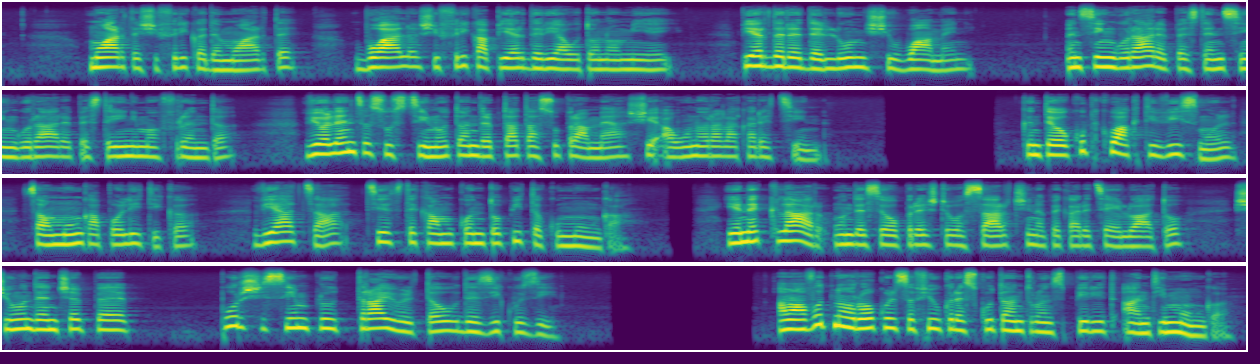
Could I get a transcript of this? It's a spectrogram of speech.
Moarte și frică de moarte, boală și frica pierderii autonomiei, pierdere de lumi și oameni, însingurare peste însingurare, peste inimă frântă, violență susținută îndreptată asupra mea și a unora la care țin. Când te ocupi cu activismul sau munca politică, viața ți este cam contopită cu munca. E neclar unde se oprește o sarcină pe care ți-ai luat-o și unde începe pur și simplu traiul tău de zi cu zi. Am avut norocul să fiu crescută într-un spirit antimuncă.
